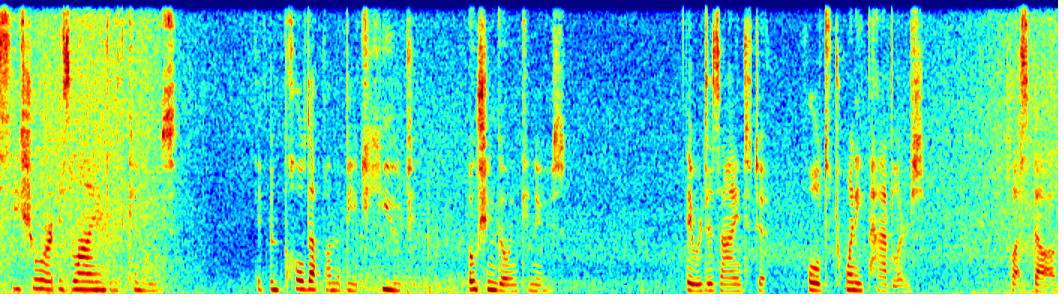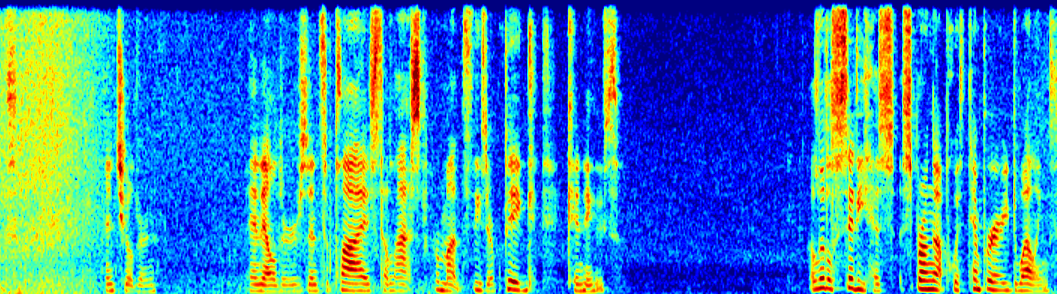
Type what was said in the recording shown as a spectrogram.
Seashore is lined with canoes. They've been pulled up on the beach, huge, ocean going canoes. They were designed to hold 20 paddlers, plus dogs, and children, and elders, and supplies to last for months. These are big canoes. A little city has sprung up with temporary dwellings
